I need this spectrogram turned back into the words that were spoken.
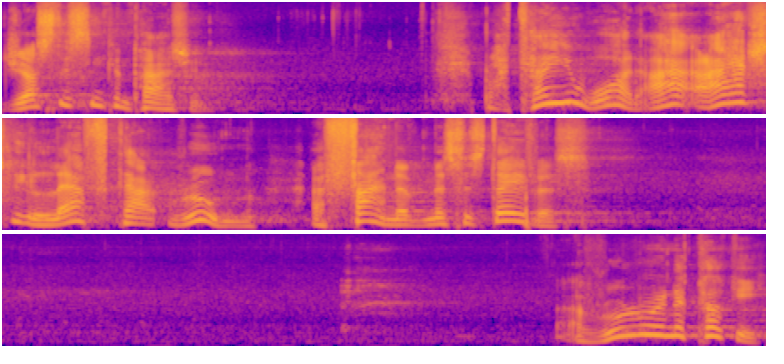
justice and compassion. But I tell you what, I, I actually left that room a fan of Mrs. Davis. a ruler and a cookie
